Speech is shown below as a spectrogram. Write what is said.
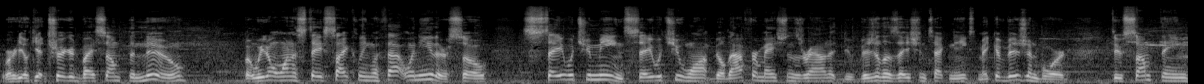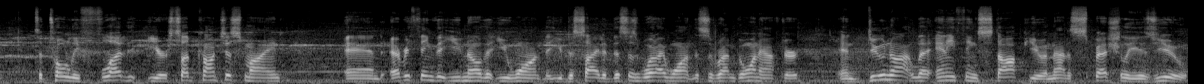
where you'll get triggered by something new, but we don't want to stay cycling with that one either. So say what you mean, say what you want, build affirmations around it, do visualization techniques, make a vision board, do something to totally flood your subconscious mind and everything that you know that you want, that you've decided this is what I want, this is what I'm going after, and do not let anything stop you, and that especially is you.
